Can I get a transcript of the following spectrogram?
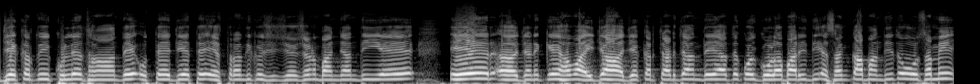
ਜੇਕਰ ਤੁਸੀਂ ਖੁੱਲੇ ਥਾਂ ਦੇ ਉੱਤੇ ਜੇ ਤੇ ਇਸ ਤਰ੍ਹਾਂ ਦੀ ਕੋਈ ਸਿਚੁਏਸ਼ਨ ਬਣ ਜਾਂਦੀ ਏ 에ਅਰ ਜਾਣੀ ਕਿ ਹਵਾਈ ਜਹਾਜ਼ ਜੇਕਰ ਚੜ ਜਾਂਦੇ ਆ ਤੇ ਕੋਈ ਗੋਲਾਬਾਰੀ ਦੀ ਆਸ਼ੰਕਾ ਬਣਦੀ ਤਾਂ ਉਸ ਸਮੇਂ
